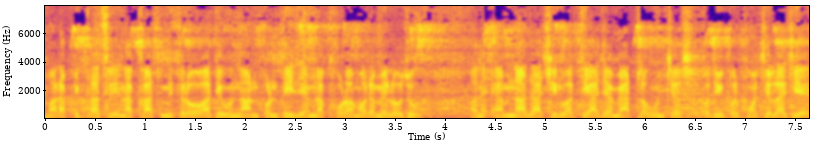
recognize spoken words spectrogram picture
મારા પિતાશ્રીના ખાસ મિત્ર હોવાથી હું નાનપણથી જ એમના ખોળામાં રમેલો છું અને એમના જ આશીર્વાદથી આજે અમે આટલા ઊંચા પદવી પર પહોંચેલા છીએ.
